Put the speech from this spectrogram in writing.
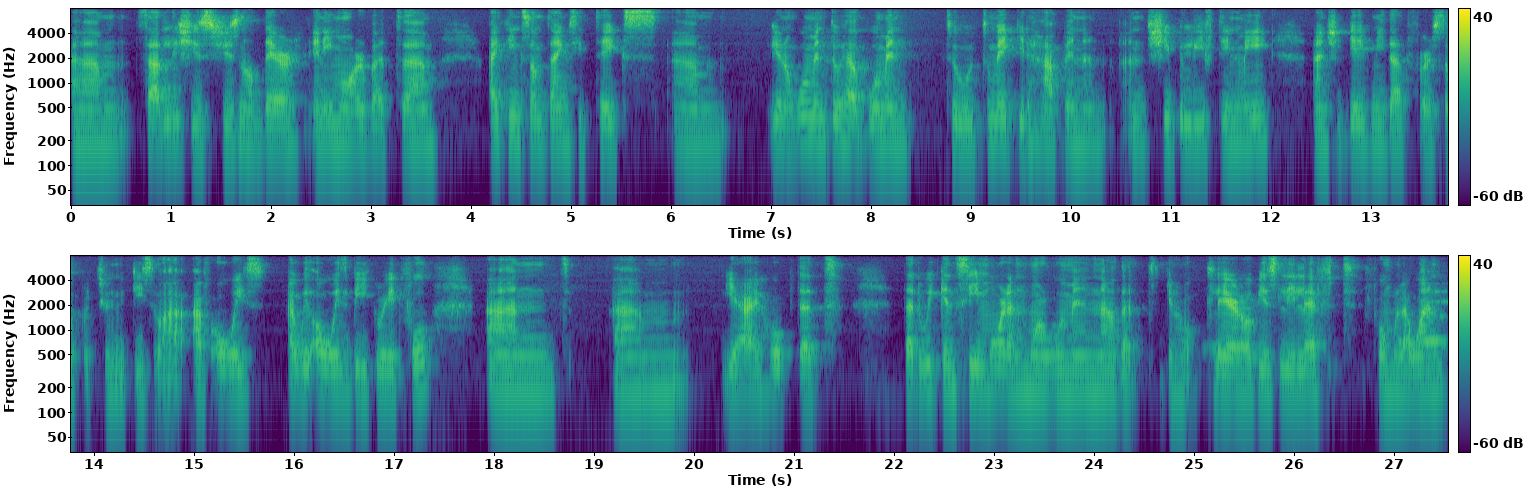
Um, sadly, she's she's not there anymore, but um, I think sometimes it takes um, you know women to help women to to make it happen, and and she believed in me, and she gave me that first opportunity. So I, I've always I will always be grateful, and um, yeah, I hope that that we can see more and more women now that you know Claire obviously left Formula One.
